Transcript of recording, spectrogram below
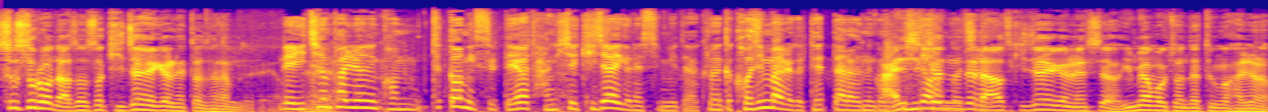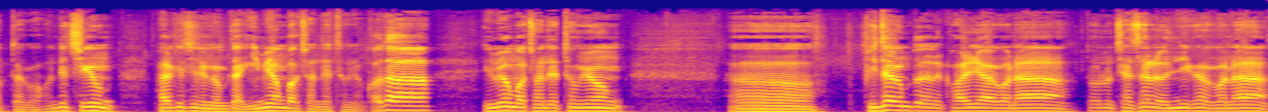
스스로 나서서 기자회견을 했던 사람들이에요. 네, 2008년 검, 특검 있을 때요. 당시에 기자회견했습니다. 그러니까 거짓말을 됐다라는 걸 안 시켰는데. 나와서 기자회견을 했어요. 이명박 전 대통령 관련 없다고. 근데 지금 밝혀지는 겁니다. 이명박 전 대통령 거다. 이명박 전 대통령 어 비자금들 관리하거나 또는 재산을 은닉하거나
